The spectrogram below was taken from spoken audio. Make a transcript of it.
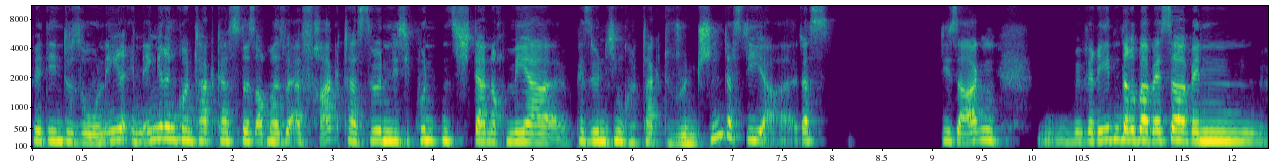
mit denen du so in engeren Kontakt hast und das auch mal so erfragt hast, würden diese Kunden sich da noch mehr persönlichen Kontakt wünschen, dass die, dass die sagen, wir reden darüber besser, wenn,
